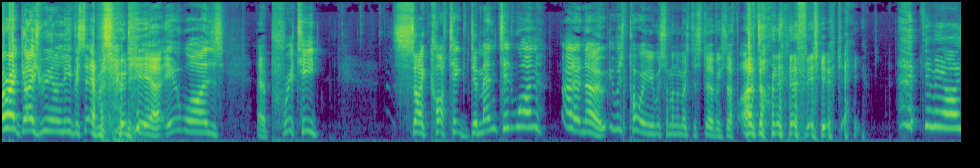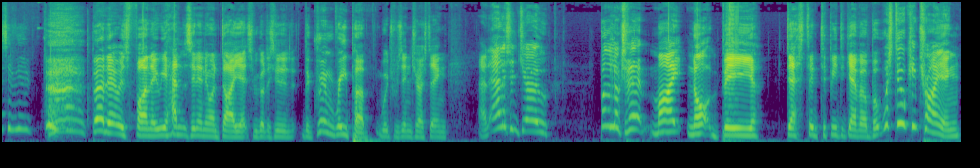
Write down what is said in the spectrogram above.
Alright, guys, we're gonna leave this episode here. It was a pretty psychotic, demented one? I don't know. It was probably some of the most disturbing stuff I've done in a video game. to be honest with you. But it was funny. We hadn't seen anyone die yet, so we got to see the, the Grim Reaper, which was interesting. And Alice and Joe, by the looks of it, might not be destined to be together, but we'll still keep trying.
